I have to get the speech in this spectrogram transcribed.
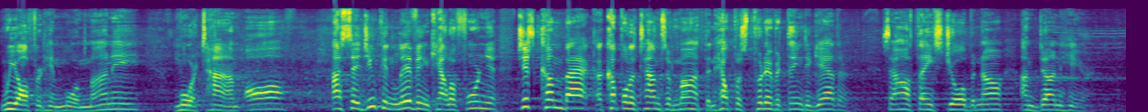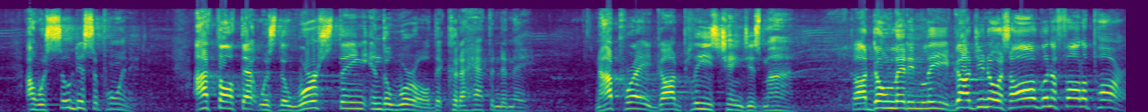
We offered him more money, more time off. I said, You can live in California. Just come back a couple of times a month and help us put everything together. Said, Oh, thanks, Joel, but no, I'm done here. I was so disappointed. I thought that was the worst thing in the world that could have happened to me. And I prayed, God, please change his mind. God, don't let him leave. God, you know it's all going to fall apart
